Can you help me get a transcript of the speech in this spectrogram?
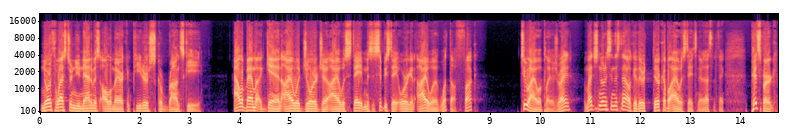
Northwestern unanimous All American, Peter Skoronski. Alabama again, Iowa, Georgia, Iowa State, Mississippi State, Oregon, Iowa. What the fuck? Two Iowa players, right? Am I just noticing this now? Okay, there, there are a couple Iowa states in there. That's the thing. Pittsburgh,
